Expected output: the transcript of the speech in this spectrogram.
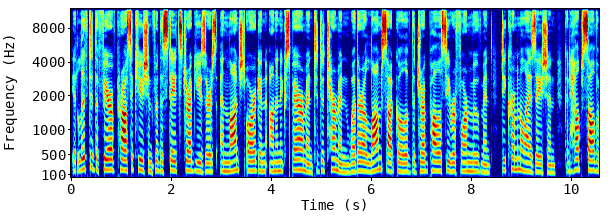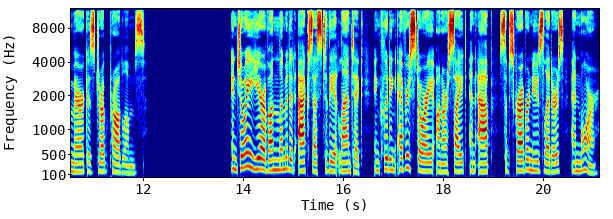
it lifted the fear of prosecution for the state's drug users and launched Oregon on an experiment to determine whether a long sought goal of the drug policy reform movement, decriminalization, could help solve America's drug problems. Enjoy a year of unlimited access to The Atlantic, including every story on our site and app, subscriber newsletters, and more.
